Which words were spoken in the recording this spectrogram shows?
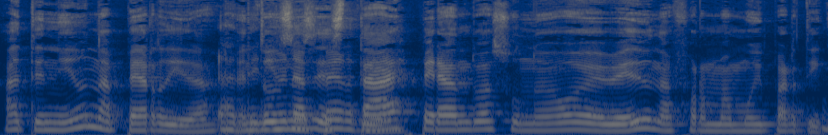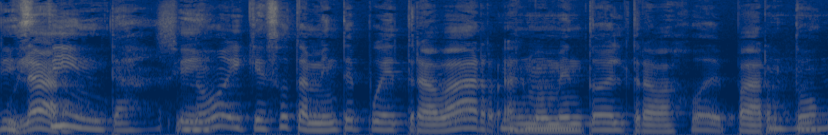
ha tenido una pérdida. Entonces está esperando a su nuevo bebé de una forma muy particular. Distinta, ¿no? Y que eso también te puede trabar al momento del trabajo de parto.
